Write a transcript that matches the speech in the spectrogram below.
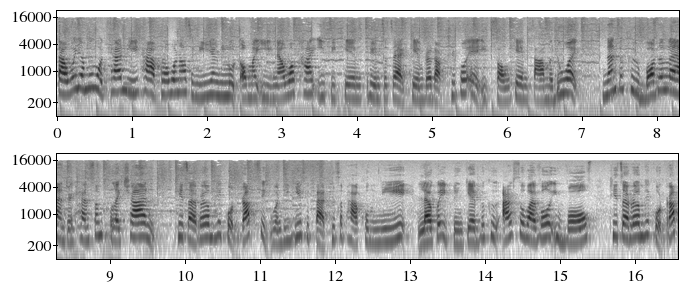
แต่ว่ายังไม่หมดแค่นี้ค่ะ เพราะว่านอกจากนี้ยังหลุดออกมาอีกนะว่าค่าย Epic Game เตรียมจะแจกเกมระดับ Triple A อีก 2 เกมตามมาด้วย นั่นก็คือ Borderlands The Handsome Collection ที่จะเริ่มให้กดรับสิทธิ์วันที่ 28 พฤษภาคมนี้ แล้วก็อีกหนึ่งเกมก็คือ Ark Survival Evolved ที่จะเริ่มให้กดรับ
